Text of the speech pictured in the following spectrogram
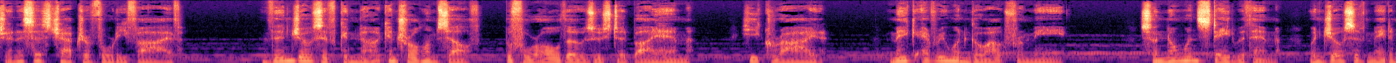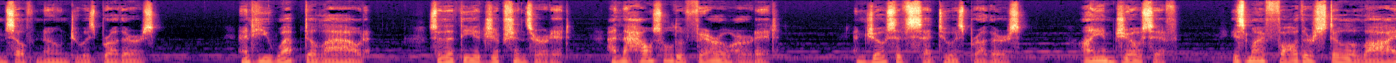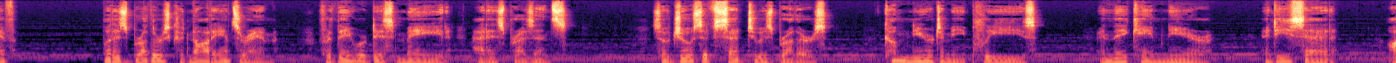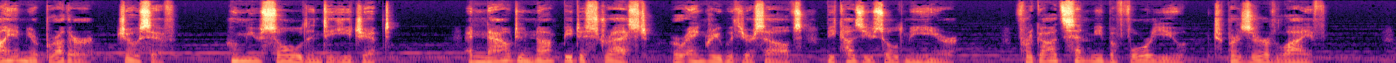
Genesis chapter 45. Then Joseph could not control himself before all those who stood by him. He cried, Make everyone go out from me. So no one stayed with him when Joseph made himself known to his brothers. And he wept aloud, so that the Egyptians heard it, and the household of Pharaoh heard it. And Joseph said to his brothers, I am Joseph. Is my father still alive? But his brothers could not answer him, for they were dismayed at his presence. So Joseph said to his brothers, Come near to me, please. And they came near. And he said, I am your brother, Joseph, whom you sold into Egypt. And now do not be distressed or angry with yourselves because you sold me here. For God sent me before you to preserve life.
